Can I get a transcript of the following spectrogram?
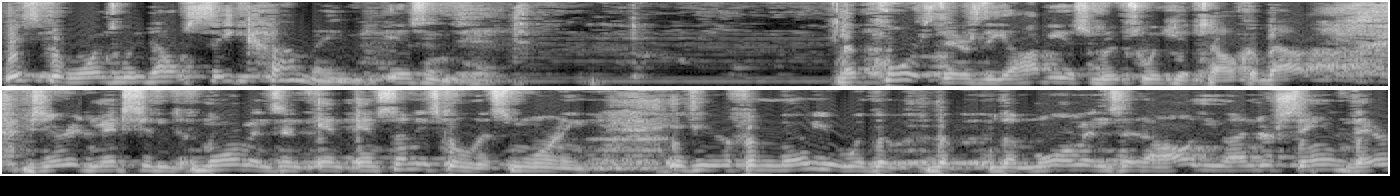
It's the ones we don't see coming, isn't it? Of course, there's the obvious groups we could talk about. Jared mentioned Mormons in, in, in Sunday school this morning. If you're familiar with the, the, the Mormons at all, you understand they're,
